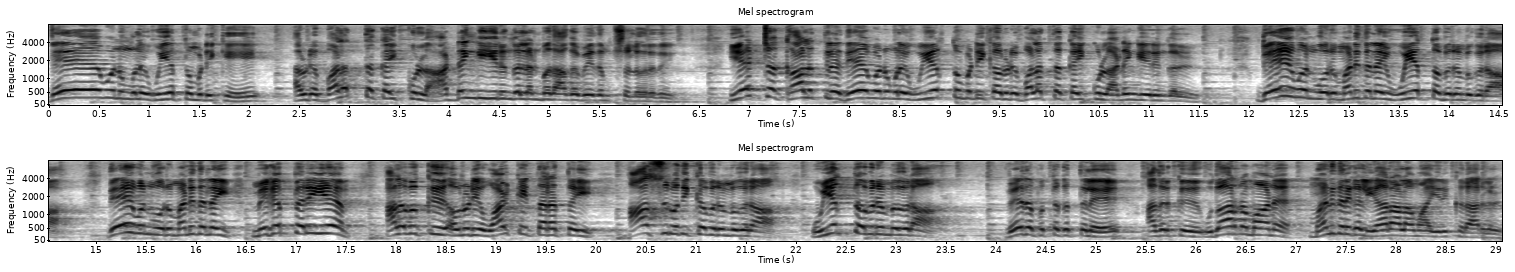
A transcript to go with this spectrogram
தேவன் உங்களை உயர்த்தும்படிக்கு அவருடைய பலத்த கைக்குள் அடங்கி இருங்கள் என்பதாக வேதம் சொல்லுகிறது. ஏற்ற காலத்திலே தேவன் உங்களை உயர்த்தும்படிக்கு அவருடைய பலத்த கைக்குள் அடங்கி இருங்கள் தேவன் ஒரு மனிதனை உயர்த்த விரும்புகிறார். தேவன் ஒரு மனிதனை மிகப்பெரிய அளவுக்கு அவனுடைய வாழ்க்கை தரத்தை ஆசிர்வதிக்க விரும்புகிறார் உயர்த்த விரும்புகிறார். வேத புத்தகத்திலே அதற்கு உதாரணமான மனிதர்கள் ஏராளமாக இருக்கிறார்கள்.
